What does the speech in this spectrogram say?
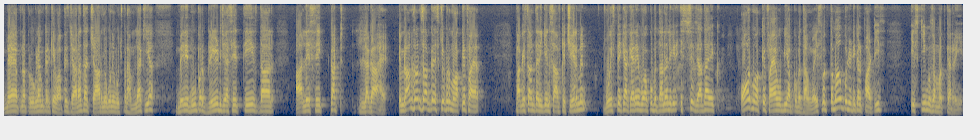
मैं अपना प्रोग्राम करके वापस जा रहा था, चार लोगों ने मुझ पर हमला किया। मेरे मुँह पर ब्लेड जैसे तेज़दार आले से कट लगा है। इमरान खान साहब का इसके ऊपर मौकफ आया। पाकिस्तान तरीके इंसाफ के चेयरमैन वो इस पर क्या कह रहे हैं वो आपको बताना, लेकिन इससे ज़्यादा एक और मौकफ आया, वो भी आपको बताऊँगा। इस वक्त तमाम पोलिटिकल पार्टीज़ इसकी मजम्मत कर रही हैं।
